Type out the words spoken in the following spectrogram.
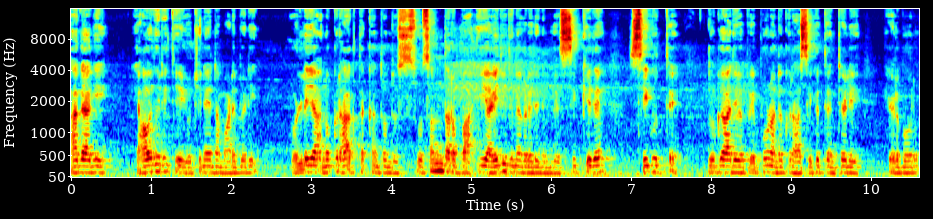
ಹಾಗಾಗಿ ಯಾವುದೇ ರೀತಿಯ ಯೋಚನೆಯನ್ನು ಮಾಡಬೇಡಿ. ಒಳ್ಳೆಯ ಅನುಗ್ರಹ ಆಗ್ತಕ್ಕಂಥ ಒಂದು ಸುಸಂದರ್ಭ ಈ ಐದು ದಿನಗಳಲ್ಲಿ ನಿಮಗೆ ಸಿಕ್ಕಿದೆ, ಸಿಗುತ್ತೆ. ದುರ್ಗಾದೇವಿಯ ಪರಿಪೂರ್ಣ ಅನುಗ್ರಹ ಸಿಗುತ್ತೆ ಅಂತೇಳಿ ಹೇಳ್ಬೋದು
